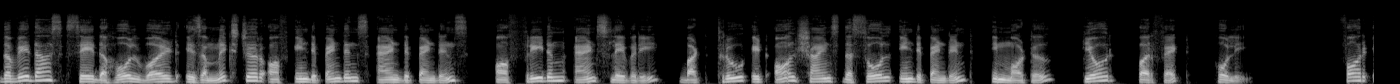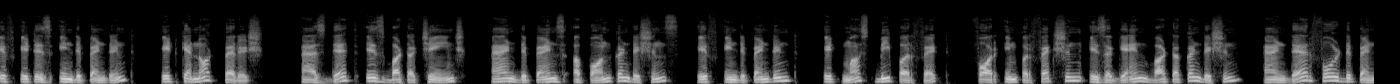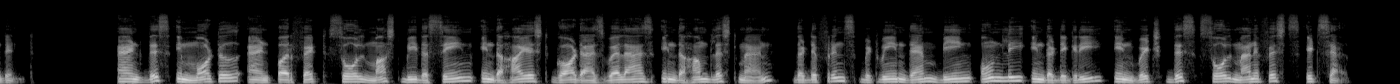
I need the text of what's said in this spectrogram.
The Vedas say the whole world is a mixture of independence and dependence, of freedom and slavery, but through it all shines the soul independent, immortal, pure, perfect, holy. For if it is independent, it cannot perish, as death is but a change and depends upon conditions. If independent, it must be perfect, for imperfection is again but a condition and therefore dependent. And this immortal and perfect soul must be the same in the highest God as well as in the humblest man, the difference between them being only in the degree in which this soul manifests itself.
